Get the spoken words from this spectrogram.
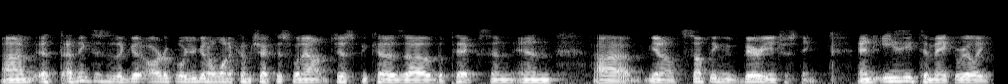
Um, it, I think this is a good article. You're going to want to come check this one out just because of the pics and and uh, you know something very interesting and easy to make really.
